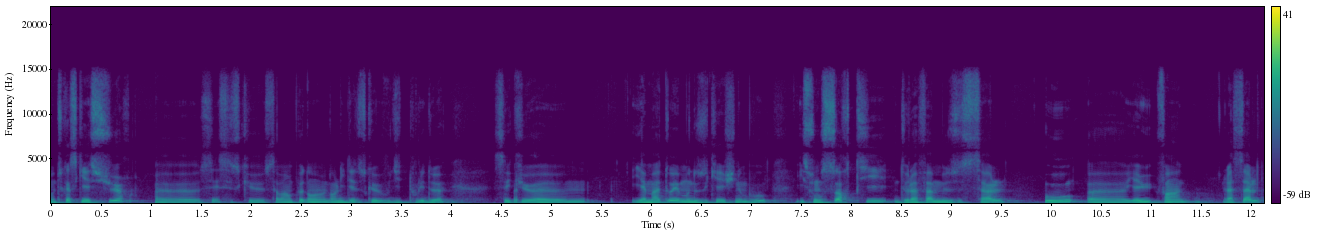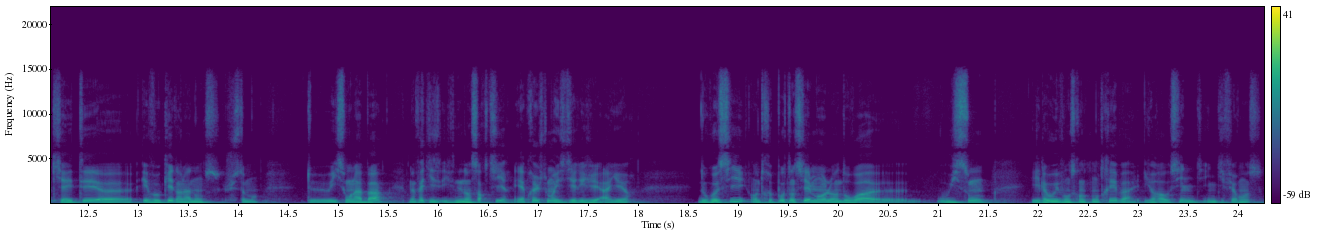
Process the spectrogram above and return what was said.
En tout cas, ce qui est sûr, euh, c'est c'est ce que ça va un peu dans, dans l'idée de ce que vous dites tous les deux, c'est que euh, Yamato et Monosuke Shinobu, ils sont sortis de la fameuse salle où euh, il y a eu, enfin, la salle qui a été euh, évoquée dans l'annonce justement. De, ils sont là-bas, mais en fait, ils, ils venaient d'en sortir. Et après, justement, ils se dirigeaient ailleurs. Donc aussi, entre potentiellement l'endroit où ils sont et là où ils vont se rencontrer, bah, il y aura aussi une, une différence.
